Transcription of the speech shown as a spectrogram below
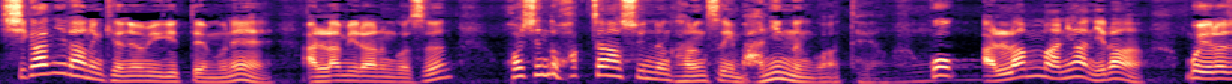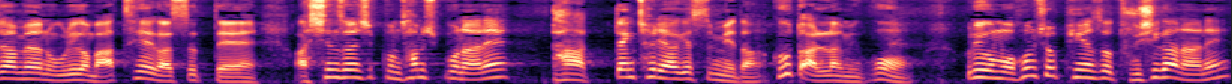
시간이라는 개념이기 때문에 알람이라는 것은 훨씬 더 확장할 수 있는 가능성이 많이 있는 것 같아요. 꼭 알람만이 아니라 뭐 예를 들자면 우리가 마트에 갔을 때 아, 신선식품 30분 안에 다 땡 처리하겠습니다. 그것도 알람이고 그리고 뭐 홈쇼핑에서 2시간 안에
